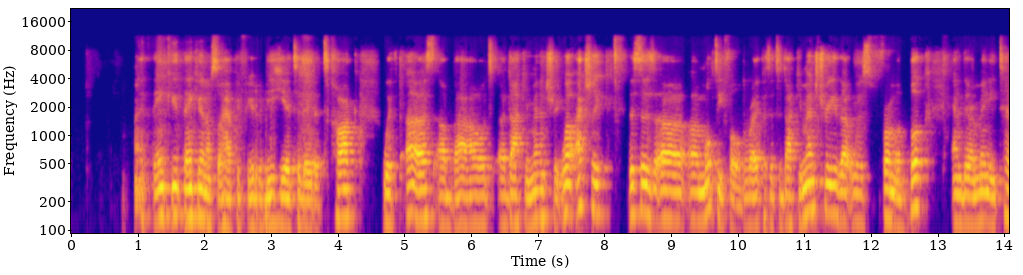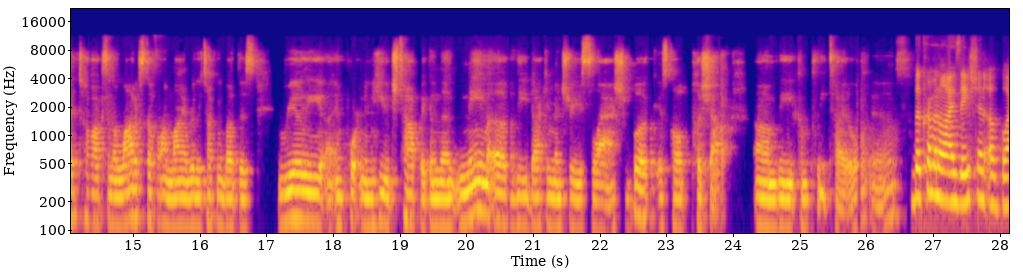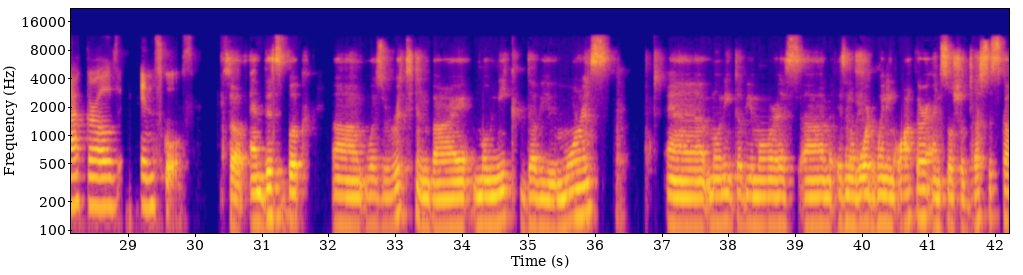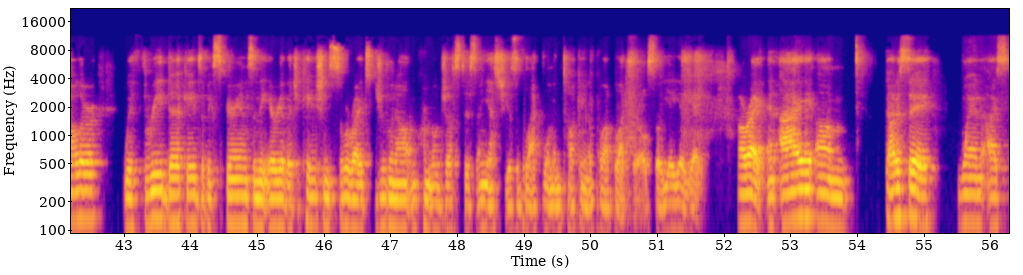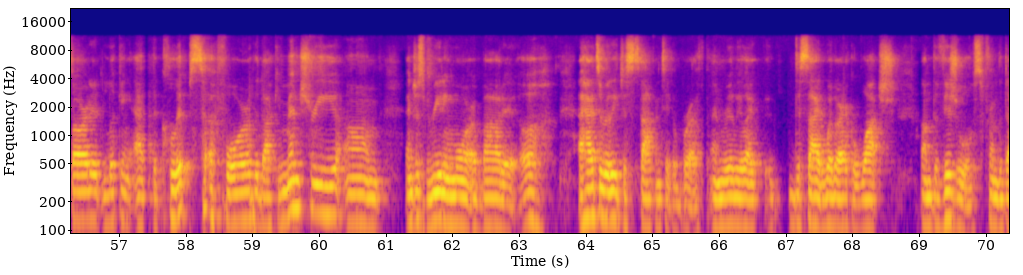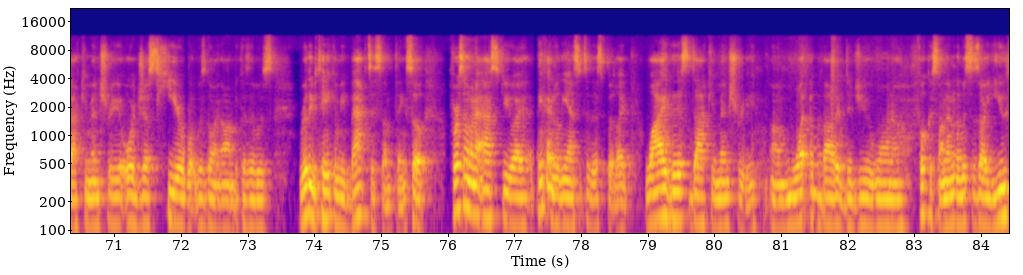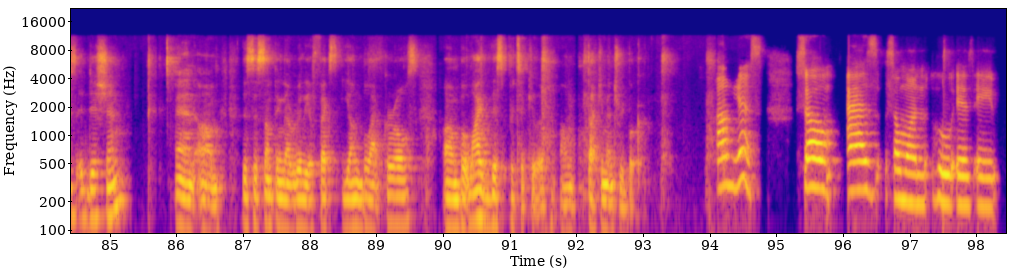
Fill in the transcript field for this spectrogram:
Thank you, thank you, and I'm so happy for you to be here today to talk with us about a documentary. Well, actually, this is a, a multifold, right? Because it's a documentary that was from a book, and there are many TED Talks and a lot of stuff online really talking about this really uh, important and huge topic. And the name of the documentary slash book is called Pushout. Um, the complete title is The Criminalization of Black Girls in Schools. So, and this book um, was written by Monique W. Morris. And Monique W. Morris um, is an award-winning author and social justice scholar with three decades of experience in the area of education, civil rights, juvenile, and criminal justice. And yes, she is a Black woman talking about Black girls. So yay, yay, yay. All right, and I um, gotta say, when I started looking at the clips for the documentary, um, and just reading more about it, oh, I had to really just stop and take a breath and really like decide whether I could watch um, the visuals from the documentary or just hear what was going on because it was really taking me back to something. So first I want to ask you, I think I know the answer to this, but like why this documentary? Um, what about it did you want to focus on? I know this is our youth edition and um, this is something that really affects young Black girls. Um, but why this particular um, documentary book? Um, yes. So as someone who is a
